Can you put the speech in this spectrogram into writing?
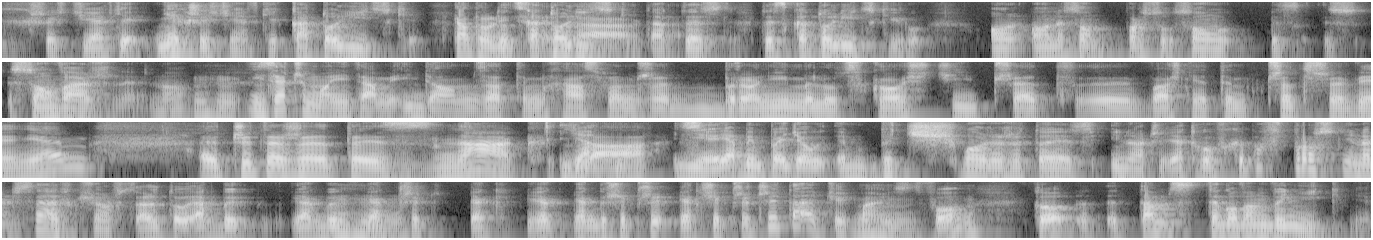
chrześcijańskie, nie chrześcijańskie, katolickie. Katolickie, katolickie tak, tak, tak, To, jest, to jest katolicki ruch. On, one są po prostu są, są ważne. No. Mhm. I za czym oni tam idą? Za tym hasłem, że bronimy ludzkości przed właśnie tym przetrzewieniem? E, Czy też, że to jest znak Ja, dla... nie, ja bym powiedział, być może, że to jest inaczej. Ja tego chyba wprost nie napisałem w książce, ale to jakby, jakby, Mhm. jak, jak, jak, jakby się, jak się przeczytacie Państwo, to tam z tego Wam wyniknie,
